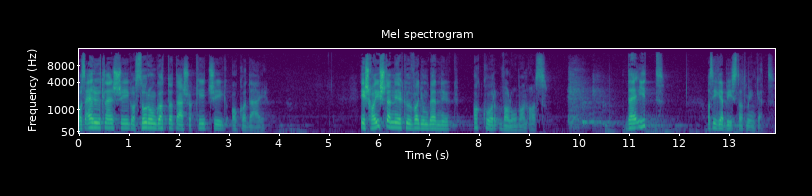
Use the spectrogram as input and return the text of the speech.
az erőtlenség, a szorongattatás, a kétség akadály. És ha Isten nélkül vagyunk bennük, akkor valóban az. De itt az ige bíztat minket.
